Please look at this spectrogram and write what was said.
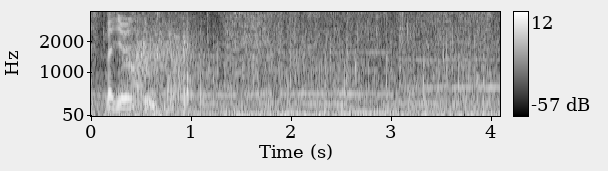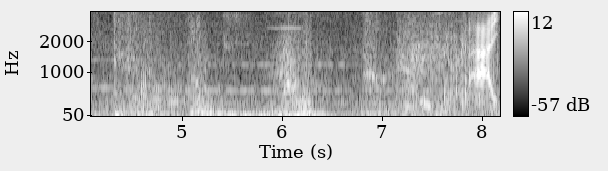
Ezt legyőzzük. Áj!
